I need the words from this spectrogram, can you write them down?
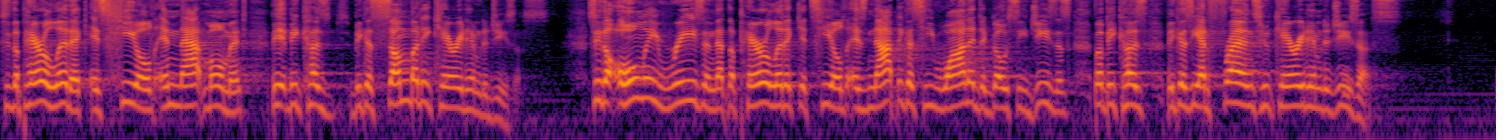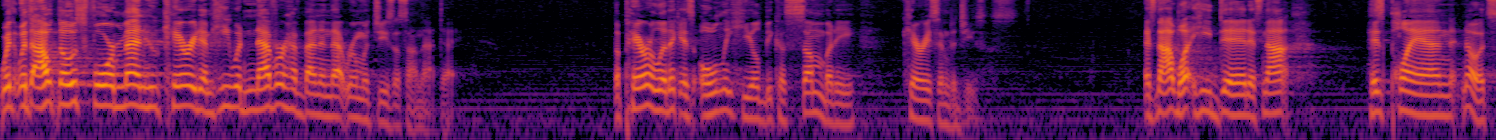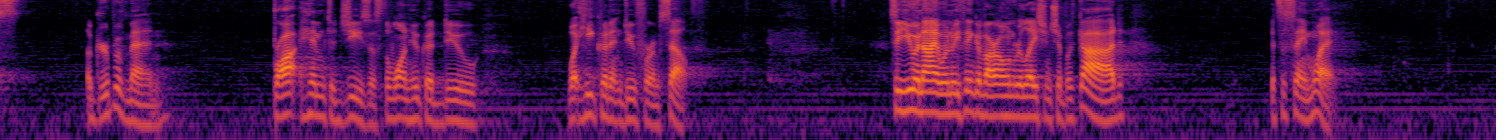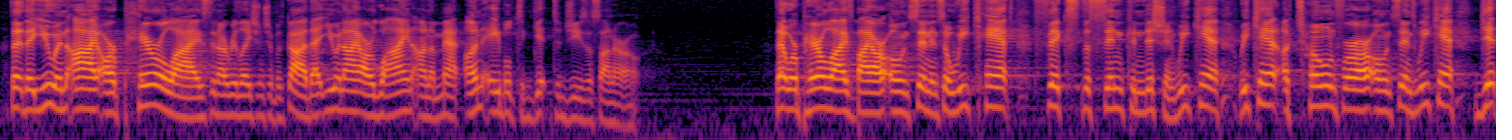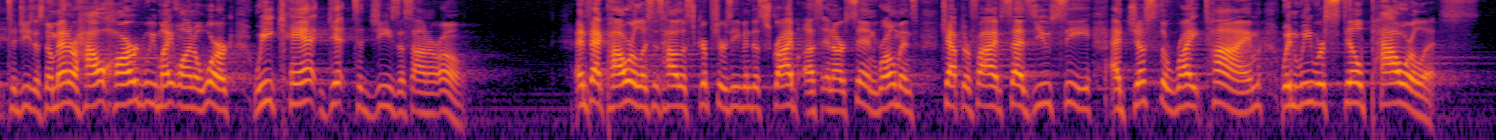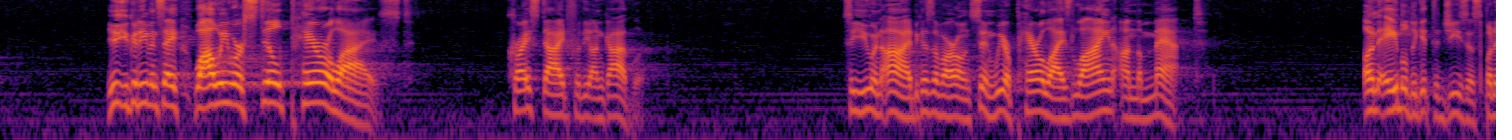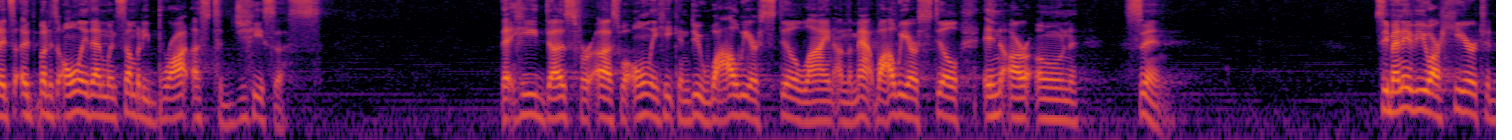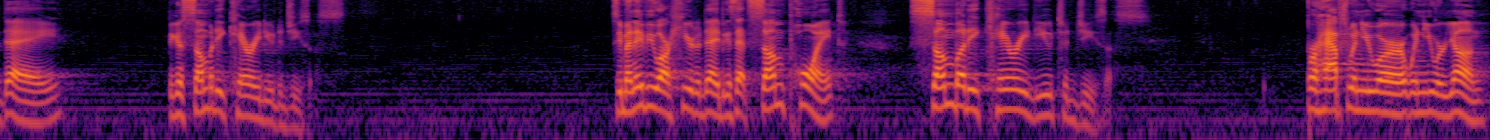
See, the paralytic is healed in that moment because, because somebody carried him to Jesus. See, the only reason that the paralytic gets healed is not because he wanted to go see Jesus, but because, because he had friends who carried him to Jesus. With, without those four men who carried him, he would never have been in that room with Jesus on that day. The paralytic is only healed because somebody carries him to Jesus. It's not what he did, it's not his plan. No, it's a group of men brought him to Jesus, the one who could do what he couldn't do for himself. So, you and I, when we think of our own relationship with God, it's the same way. That, that you and I are paralyzed in our relationship with God, that you and I are lying on a mat, unable to get to Jesus on our own. That we're paralyzed by our own sin, and so we can't fix the sin condition. We can't, we can't atone for our own sins. We can't get to Jesus. No matter how hard we might want to work, we can't get to Jesus on our own. In fact, powerless is how the scriptures even describe us in our sin. Romans chapter 5 says, You see, at just the right time, when we were still powerless, you, you could even say, while we were still paralyzed, Christ died for the ungodly. See, you and I, because of our own sin, we are paralyzed, lying on the mat, unable to get to Jesus. But it's, but it's only then when somebody brought us to Jesus that He does for us what only He can do while we are still lying on the mat, while we are still in our own sin. See, many of you are here today because somebody carried you to Jesus. See, many of you are here today because at some point, somebody carried you to Jesus. Perhaps when you were, when you were young,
